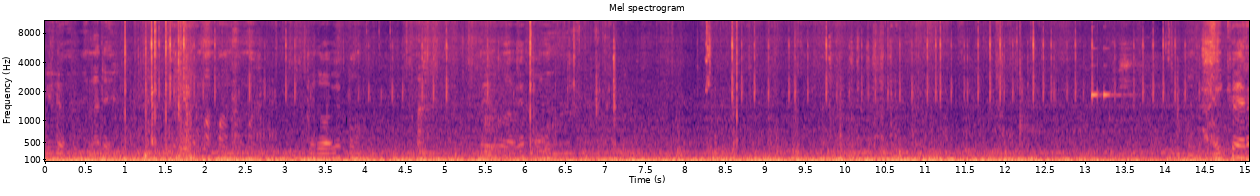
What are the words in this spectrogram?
ஐயோ என்னது ஐயோ, அம்மா அம்மா அம்மா அம்மா மெதுவாகவே போகும் மெதுவாகவே போகும் பைக் வேற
